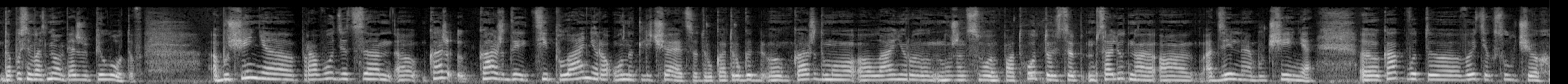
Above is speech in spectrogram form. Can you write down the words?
допустим, возьмем опять же пилотов, Обучение проводится, э, каждый тип лайнера, он отличается друг от друга. Э, каждому э, лайнеру нужен свой подход, то есть абсолютно отдельное обучение. Как вот в этих случаях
